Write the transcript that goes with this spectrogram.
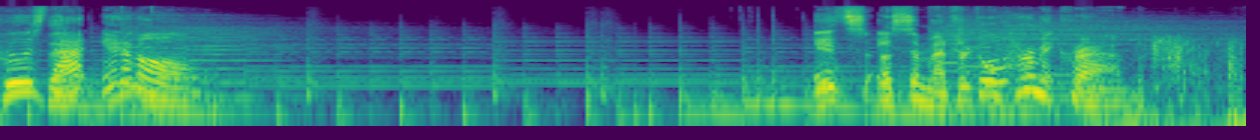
Who's that animal? It's a symmetrical hermit crab.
